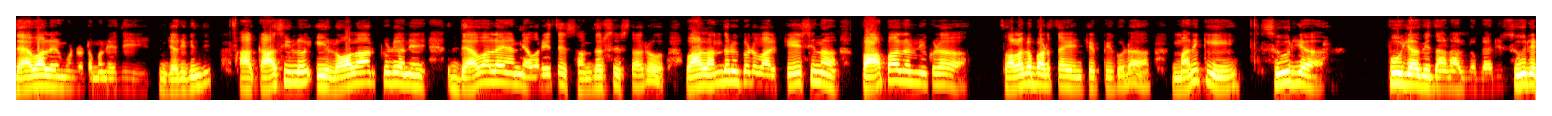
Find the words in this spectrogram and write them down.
దేవాలయం ఉండటం అనేది జరిగింది. ఆ కాశీలో ఈ లోలార్కుడు అనే దేవాలయాన్ని ఎవరైతే సందర్శిస్తారో వాళ్ళందరూ కూడా వాళ్ళు చేసిన పాపాలన్నీ కూడా తొలగబడతాయని చెప్పి కూడా మనకి సూర్య పూజా విధానాల్లో కానీ సూర్య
